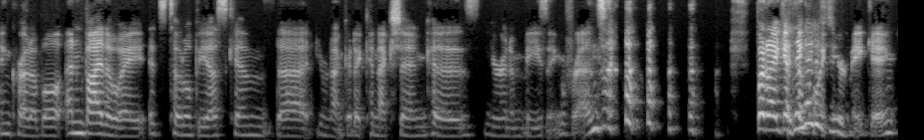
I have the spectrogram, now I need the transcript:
Incredible. And by the way, it's total BS, Kim, that you're not good at connection because you're an amazing friend. but I get I think the point just, you're making.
